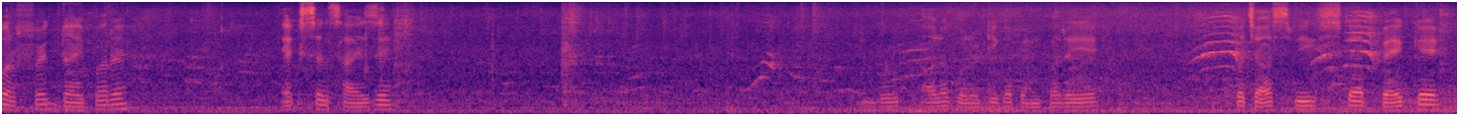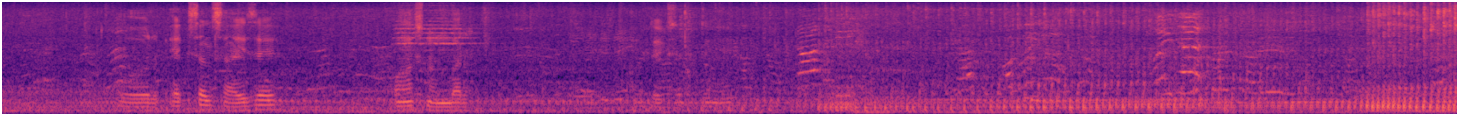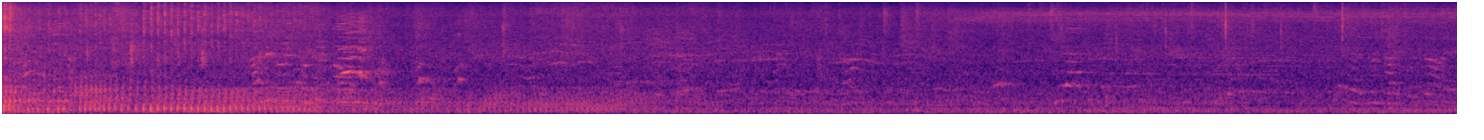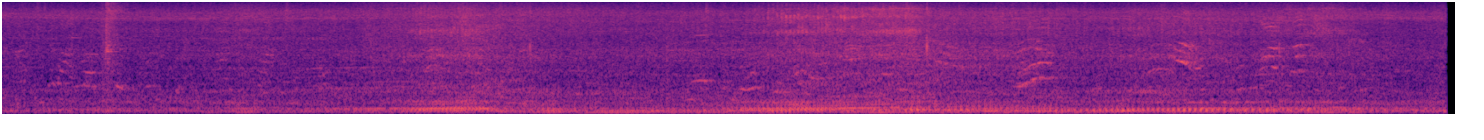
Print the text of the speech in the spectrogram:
Perfect diaper है, XL size है। बहुत अलग क्वालिटी का पैम्पर है ये। पचास पीस का पैक है और एक्सेल साइज़ है, पाँच नंबर। देख सकते हैं।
